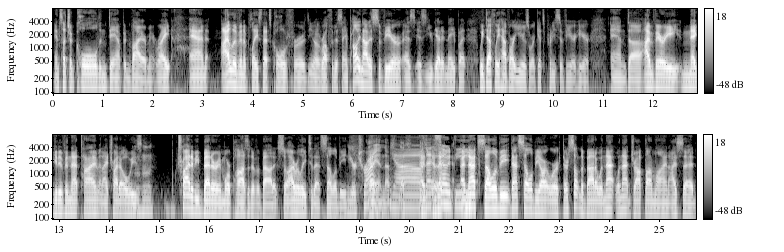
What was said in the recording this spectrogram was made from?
in such a cold and damp environment, right? And I live in a place that's cold for you know roughly the same, probably not as severe as as you get it, Nate, but we definitely have our years where it gets pretty severe here, and uh, I'm very negative in that time, and I try to always. Try to be better and more positive about it, so I relate to that Celebi. You're trying. That's Yeah, that's, that's good. so that, deep. And that Celebi, that Celebi artwork, there's something about it. When that when that dropped online, I said,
